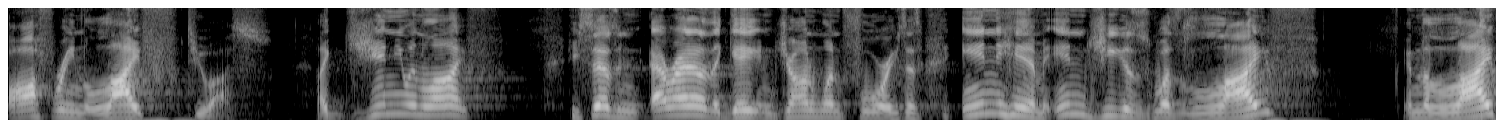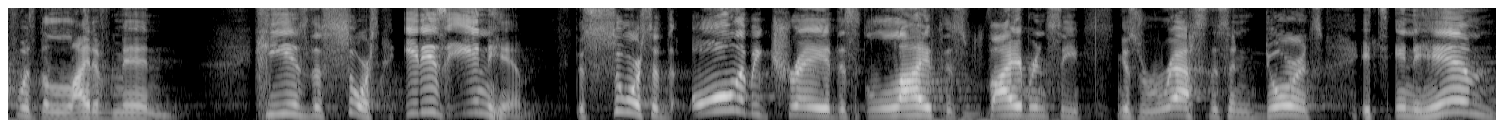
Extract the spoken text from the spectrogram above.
offering life to us, like genuine life. He says in, right out of the gate in John 1 4, he says, In him, in Jesus, was life, and the life was the light of men. He is the source, it is in him. The source of all that we crave, this life, this vibrancy, this rest, this endurance, it's in Him.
